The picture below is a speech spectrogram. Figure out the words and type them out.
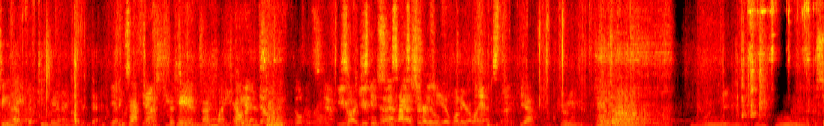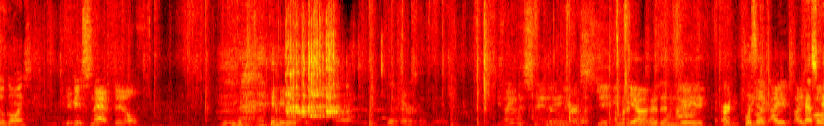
Do you have 15 mana in your deck? Exactly. Fifteen. Oh my Count it. goodness. Build a room. So I just need to Assassin's Trophy at one of your lands then. Yeah. We're still going. You can snap, I'm gonna Yeah. go ahead and. Please. like I, I Cascade? told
